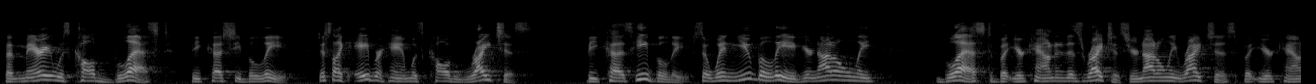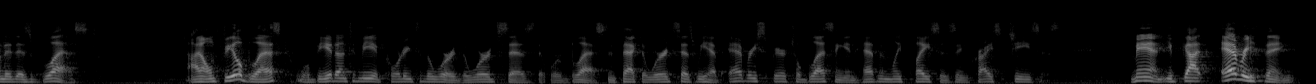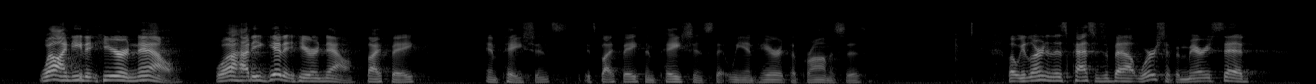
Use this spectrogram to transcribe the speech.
But Mary was called blessed because she believed, just like Abraham was called righteous because he believed. So when you believe, you're not only blessed, but you're counted as righteous. You're not only righteous, but you're counted as blessed. I don't feel blessed. Well, be it unto me according to the word. The word says that we're blessed. In fact, the word says we have every spiritual blessing in heavenly places in Christ Jesus. Man, you've got everything. Well, I need it here and now. Well, how do you get it here and now? By faith and patience. It's by faith and patience that we inherit the promises. But we learn in this passage about worship, and Mary said,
